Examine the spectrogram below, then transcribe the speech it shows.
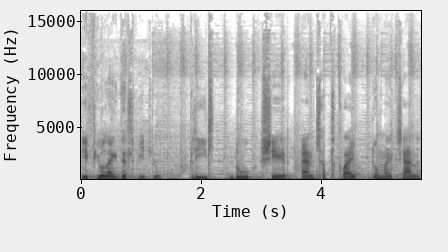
If you like this video, please do share and subscribe to my channel.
